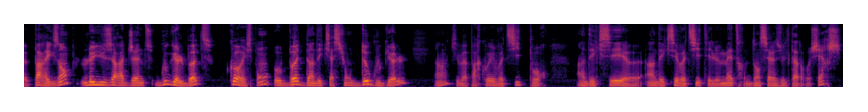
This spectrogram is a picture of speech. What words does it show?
Euh, par exemple, le user agent Googlebot correspond au bot d'indexation de Google Hein, qui va parcourir votre site pour indexer, euh, indexer votre site et le mettre dans ses résultats de recherche.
